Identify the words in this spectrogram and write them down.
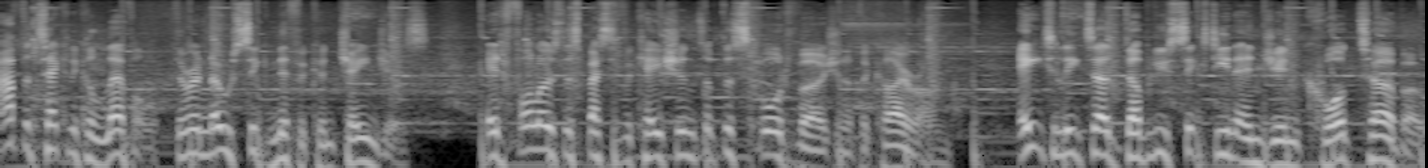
At the technical level, there are no significant changes. It follows the specifications of the sport version of the Chiron. 8-litre W16 engine quad turbo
